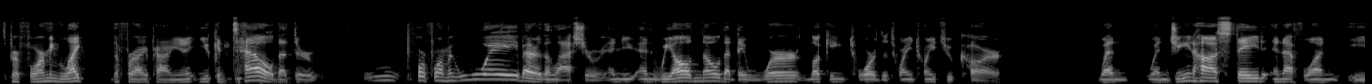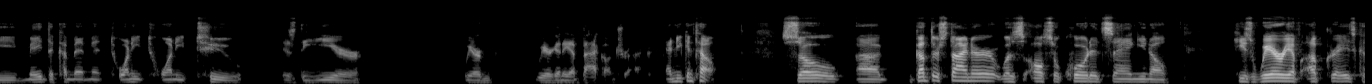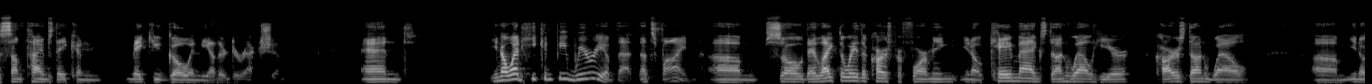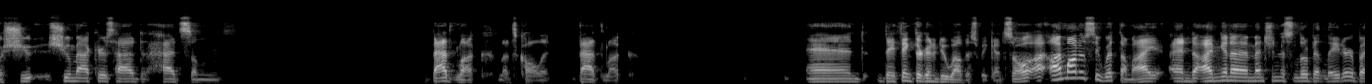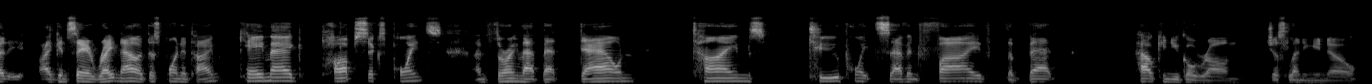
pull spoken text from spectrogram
It's performing like the Ferrari power unit. You can tell that they're performing way better than last year, and you and we all know that they were looking toward the 2022 car. When when Gene Haas stayed in F1, he made the commitment 2022 is the year we are we are going to get back on track, and you can tell. So uh, Gunther Steiner was also quoted saying, you know, he's wary of upgrades because sometimes they can make you go in the other direction. And you know what? He can be weary of that. That's fine. Um, so they like the way the car's performing. You know, K Mag's done well here. Car's done well. Um, you know, Schumacher's had had some bad luck. Let's call it bad luck and they think they're going to do well this weekend. So I, am honestly with them. I and I'm going to mention this a little bit later, but I can say right now at this point in time. K Mag top six points. I'm throwing that bet down times 2.75. The bet. How can you go wrong? Just letting you know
